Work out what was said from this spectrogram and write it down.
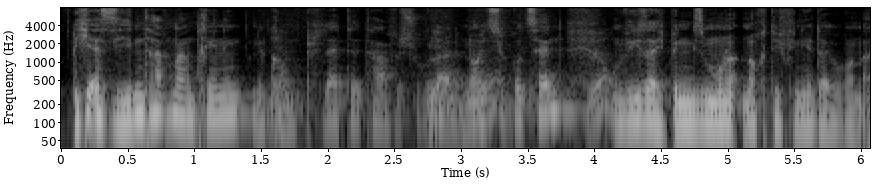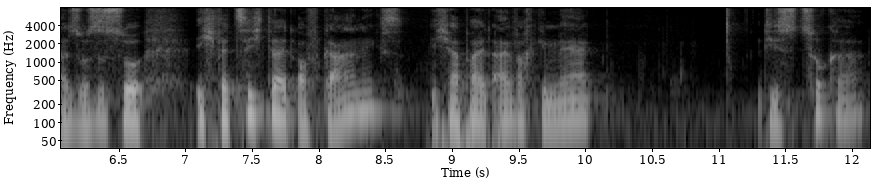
Ich esse jeden Tag nach dem Training eine ja. komplette Tafel Schokolade. Ja, 90 Prozent. Ja. Und wie gesagt, ich bin in diesem Monat noch definierter geworden. Also es ist so, ich verzichte halt auf gar nichts. Ich habe halt einfach gemerkt, dieses Zucker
